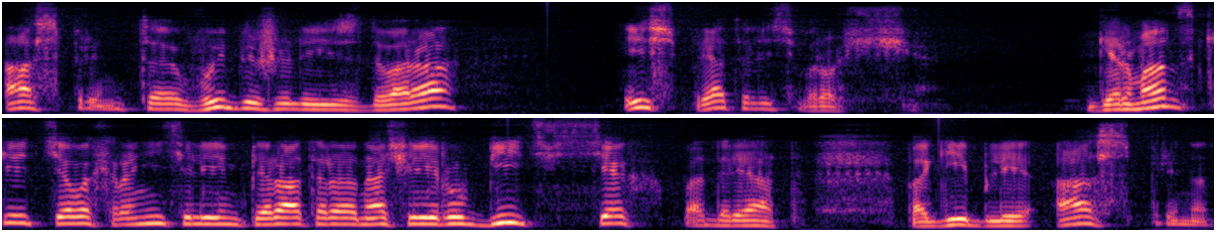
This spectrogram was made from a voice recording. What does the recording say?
Аспринта, выбежали из двора и спрятались в роще. Германские телохранители императора начали рубить всех подряд – Погибли Аспринат,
